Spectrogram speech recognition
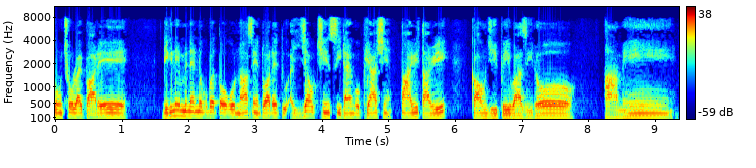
ကုံချုပ်လိုက်ပါတယ် ဒီကနေ့မနေ့နှုတ်ကပတ်တော်ကိုနားဆင်သွားတဲ့သူအရောက်ချင်းစီတိုင်းကိုဘုရားရှင်တာ၍တာ၍ကောင်းကြီးပေးပါစေတော့အာမင်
